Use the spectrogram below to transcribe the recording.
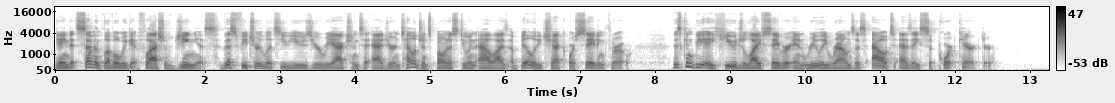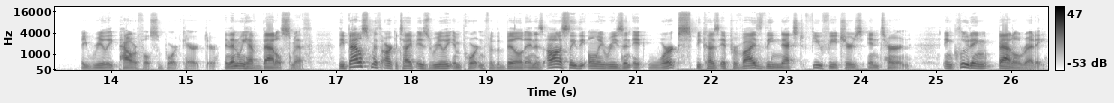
Gained at 7th level, we get Flash of Genius. This feature lets you use your reaction to add your intelligence bonus to an ally's ability check or saving throw. This can be a huge lifesaver and really rounds us out as a support character. A really powerful support character. And then we have Battlesmith. The Battlesmith archetype is really important for the build and is honestly the only reason it works because it provides the next few features in turn, including Battle Ready.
